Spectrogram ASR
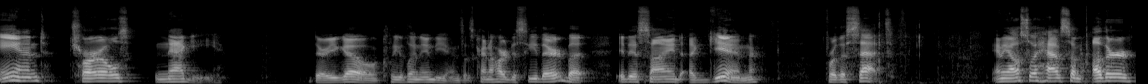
and Charles Nagy. There you go, Cleveland Indians. It's kind of hard to see there, but it is signed again for the set. And I also have some other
